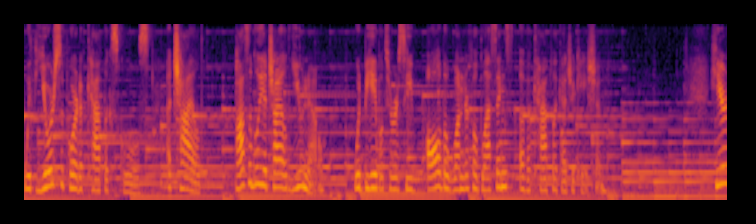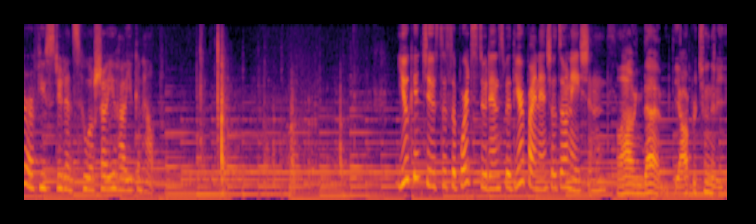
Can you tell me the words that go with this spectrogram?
With your support of Catholic schools, a child, possibly a child you know, would be able to receive all the wonderful blessings of a Catholic education. Here are a few students who will show you how you can help. You can choose to support students with your financial donations, allowing them the opportunity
